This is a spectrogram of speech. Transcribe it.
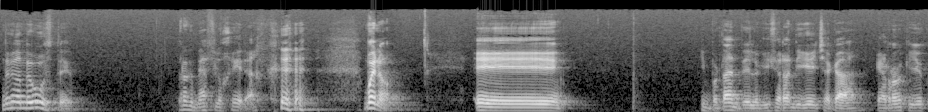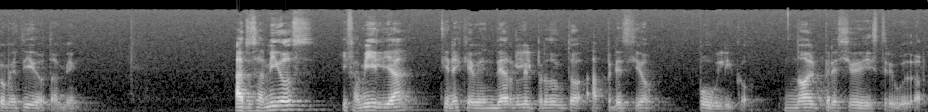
no que no me guste, pero que me da flojera. bueno, eh, importante lo que dice Randy Gage acá, error que yo he cometido también. A tus amigos y familia tienes que venderle el producto a precio público, no al precio de distribuidor.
